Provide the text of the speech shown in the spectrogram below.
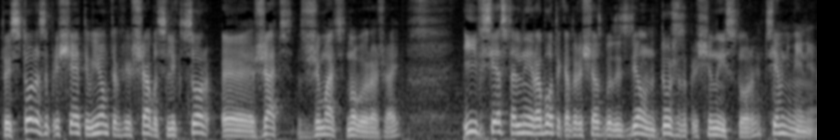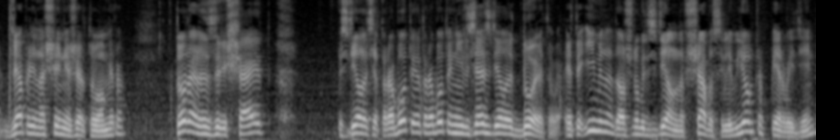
То есть Тора запрещает и в Йомтов, и в Шабас лекцор э, жать, сжимать новый урожай. И все остальные работы, которые сейчас будут сделаны, тоже запрещены из Торы. Тем не менее, для приношения жертвы Омера Тора разрешает сделать эту работу, и эту работу нельзя сделать до этого. Это именно должно быть сделано в Шабас или в Йомтов первый день.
